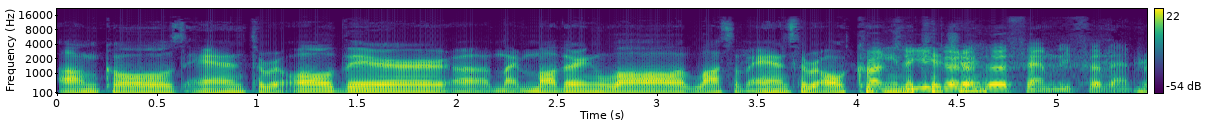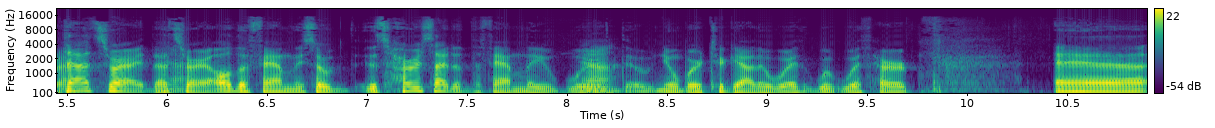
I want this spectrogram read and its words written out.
uncles, aunts were all there. Uh, my mother-in-law, lots of aunts were all cooking so in the you go to kitchen. her family for that, right? That's right. That's Yeah. right. All the family. So it's her side of the family. With, Yeah. you know, we're together with with, with her. Uh,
